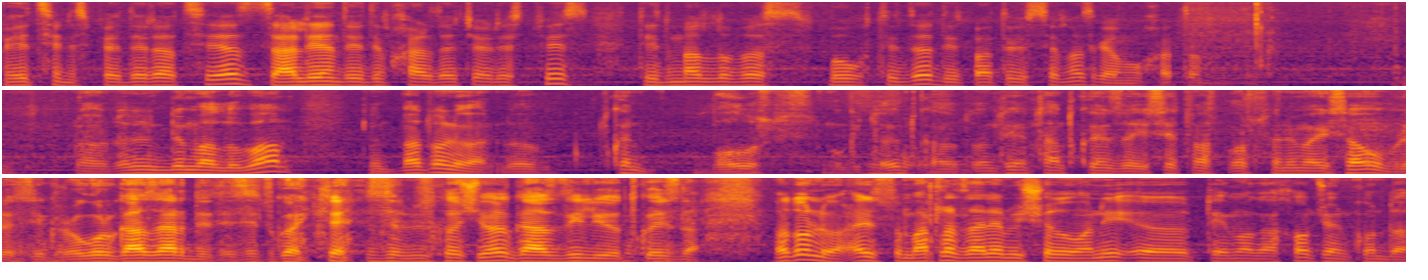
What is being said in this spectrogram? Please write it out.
მედიცინის ფედერაციას ძალიან დიდი მხარდაჭერისთვის დიდ მადლობას მოვხდი და დიდ პატივისცემას გამოვხატო. ძალიან დიდი მადლობა. ბატონი ლევანი თქვენ ბოლოსთვის მოგიტოვებთ კანტონთან თან თქვენზე ისეთმა სპორტსმენებმა ისაუბრეს იქ როგორ გაზარდეთ ესეც გვაინტერესებს ხელში ვარ გაზდილიო თქვენს და ბატონო ეს მართლა ძალიან მნიშვნელოვანი თემა გახავთ ჩვენ მქონდა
